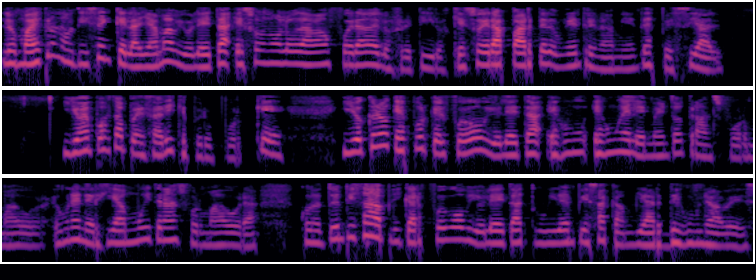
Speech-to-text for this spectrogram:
los maestros nos dicen que la llama violeta, eso no lo daban fuera de los retiros, que eso era parte de un entrenamiento especial. Y yo me he puesto a pensar, y que, ¿pero por qué? Y yo creo que es porque el fuego violeta es un, es un elemento transformador, es una energía muy transformadora. Cuando tú empiezas a aplicar fuego violeta, tu vida empieza a cambiar de una vez.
